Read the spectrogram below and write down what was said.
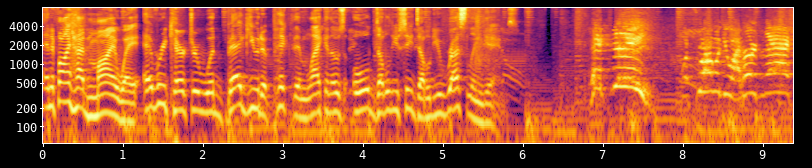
And if I had my way, every character would beg you to pick them like in those old WCW wrestling games. Pick me! What's wrong with you? I heard Nash!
